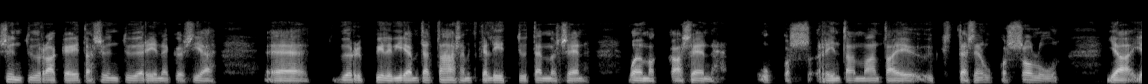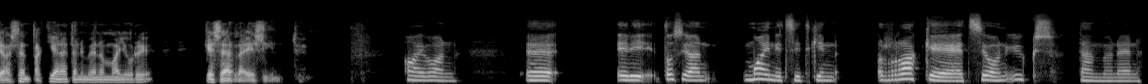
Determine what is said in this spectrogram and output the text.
syntyy rakeita, syntyy erinäköisiä vyörypilviä, mitä tahansa, mitkä liittyy tämmöiseen voimakkaaseen ukkosrintamaan tai yksittäisen ukkossoluun. Ja, ja sen takia näitä nimenomaan juuri kesällä esiintyy. Aivan. Ö, eli tosiaan mainitsitkin rakeet, se on yksi tämmöinen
